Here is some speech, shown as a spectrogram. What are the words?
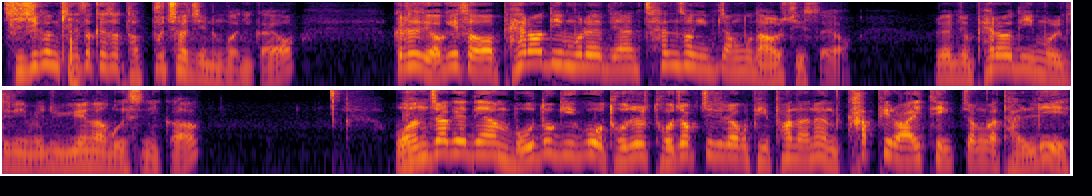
지식은 계속해서 덧붙여지는 거니까요. 그래서 여기서 패러디물에 대한 찬성 입장도 나올 수 있어요. 우리가 좀 패러디물들이 요즘 유행하고 있으니까. 원작에 대한 모독이고 도적, 도적질이라고 비판하는 카피라이트의 입장과 달리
